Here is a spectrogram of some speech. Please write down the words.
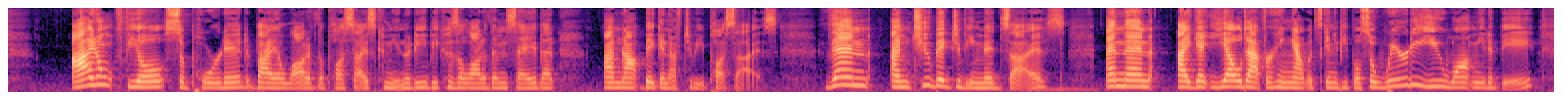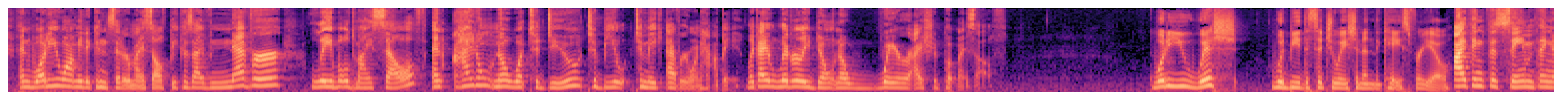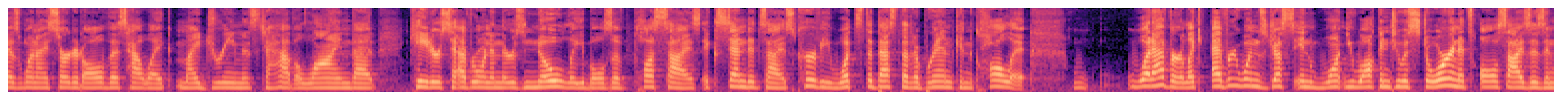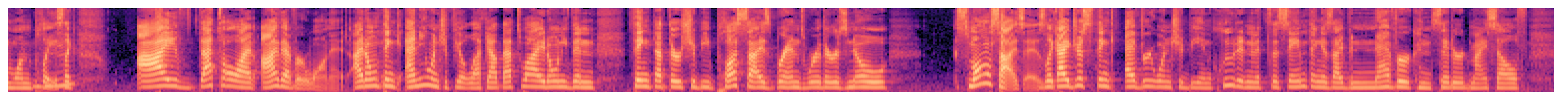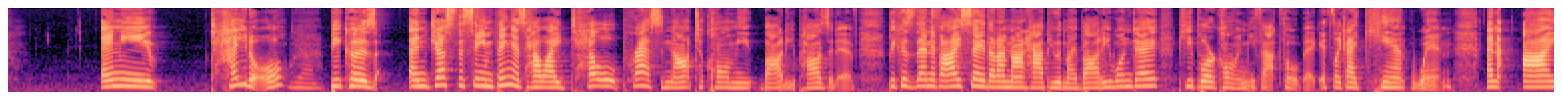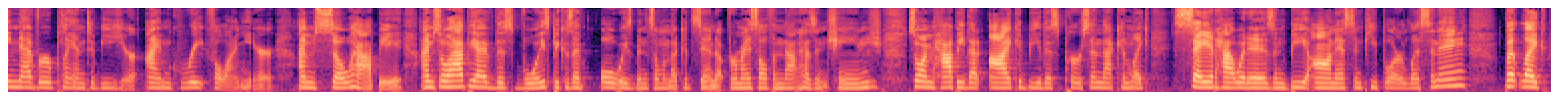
I don't feel supported by a lot of the plus size community because a lot of them say that I'm not big enough to be plus size. Then I'm too big to be mid size. And then I get yelled at for hanging out with skinny people. So where do you want me to be? And what do you want me to consider myself? Because I've never labeled myself and I don't know what to do to be to make everyone happy. Like I literally don't know where I should put myself. What do you wish would be the situation in the case for you? I think the same thing as when I started all this, how like my dream is to have a line that caters to everyone and there's no labels of plus size, extended size, curvy, what's the best that a brand can call it. Whatever. Like everyone's just in one you walk into a store and it's all sizes in one place. Mm-hmm. Like I've that's all I've I've ever wanted. I don't think anyone should feel left out. That's why I don't even think that there should be plus size brands where there's no small sizes. Like I just think everyone should be included and it's the same thing as I've never considered myself any title because And just the same thing as how I tell press not to call me body positive. Because then if I say that I'm not happy with my body one day, people are calling me fat phobic. It's like I can't win. And I never plan to be here. I'm grateful I'm here. I'm so happy. I'm so happy I have this voice because I've always been someone that could stand up for myself and that hasn't changed. So I'm happy that I could be this person that can like say it how it is and be honest and people are listening. But like,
